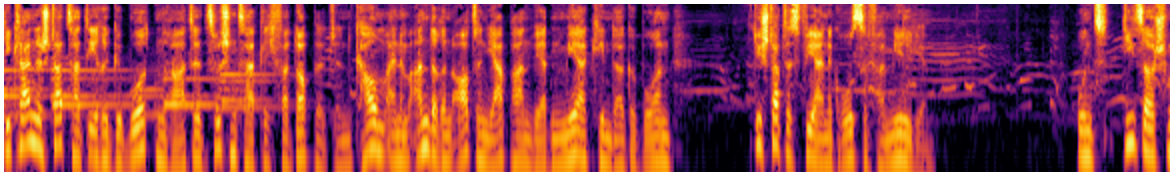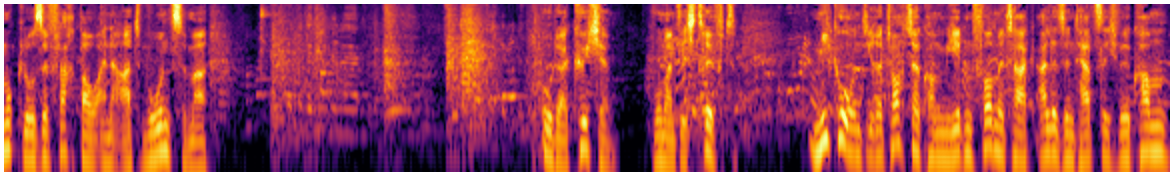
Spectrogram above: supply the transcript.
Die kleine Stadt hat ihre Geburtenrate zwischenzeitlich verdoppelt. In kaum einem anderen Ort in Japan werden mehr Kinder geboren. Die Stadt ist wie eine große Familie. Und dieser schmucklose Flachbau eine Art Wohnzimmer oder Küche, wo man sich trifft. Miko und ihre Tochter kommen jeden Vormittag, alle sind herzlich willkommen,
